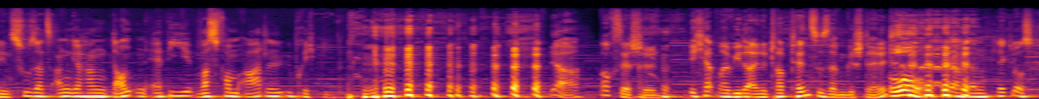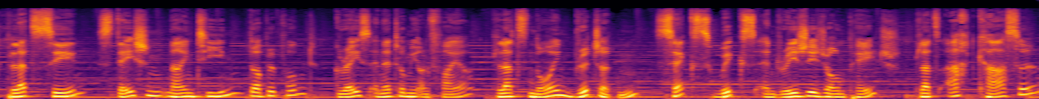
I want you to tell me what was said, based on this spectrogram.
den Zusatz angehangen, Downton Abbey, was vom Adel übrig blieb. ja, auch sehr schön. Ich habe mal wieder eine Top 10 zusammengestellt. Oh, ja, dann leg los. Platz 10, Station 19, Doppelpunkt, Grace Anatomy on Fire. Platz 9, Bridgerton, Sex, Wicks and Reggie Jean Page. Platz 8, Castle,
